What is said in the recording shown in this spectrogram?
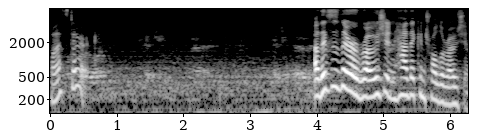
Well, that's Derek. Oh, this is their erosion, how they control erosion.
